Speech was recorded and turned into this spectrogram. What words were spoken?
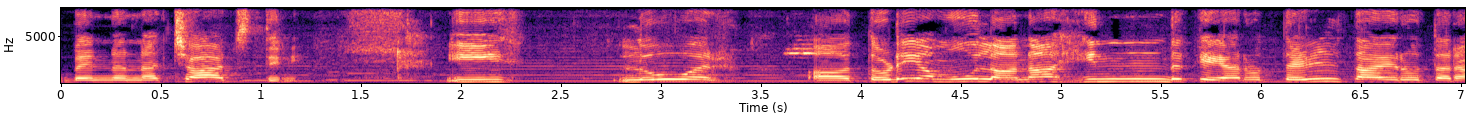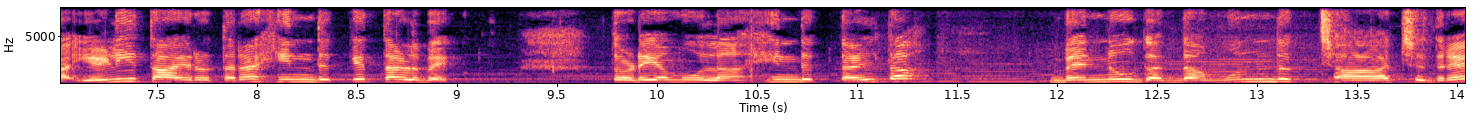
ಬೆನ್ನನ್ನ ಚಾಚ್ತೀನಿ. ಈ ಲೋವರ್ ತೊಡೆಯ ಮೂಲನ ಹಿಂದಕ್ಕೆ ಯಾರೋ ತೆಳ್ತಾ ಇರೋ ತರ, ಎಳಿತಾ ಇರೋ ತರ ಹಿಂದಕ್ಕೆ ತಳ್ಬೇಕು. ತೊಡೆಯ ಮೂಲ ಹಿಂದಕ್ಕೆ ತಳ್ತಾ, ಬೆನ್ನು ಗದ್ದ ಮುಂದಕ್ಕೆ ಚಾಚಿದ್ರೆ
